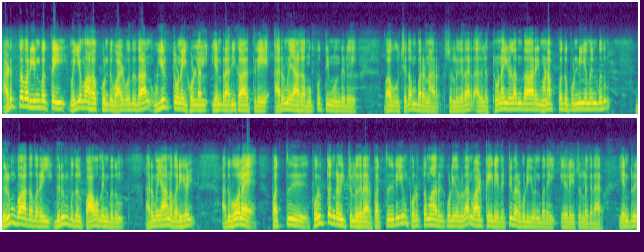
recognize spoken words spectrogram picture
அடுத்தவர் இன்பத்தை மையமாக கொண்டு வாழ்வதுதான் உயிர் துணை கொள்ளல் என்ற அதிகாரத்திலே அருமையாக முப்பத்தி மூன்றிலே பாபு சிதம்பரனார் சொல்லுகிறார். அதில் துணை இழந்தாரை மணப்பது புண்ணியம் என்பதும் விரும்பாதவரை விரும்புதல் பாவம் என்பதும் அருமையான வரிகள். அதுபோல பத்து பொருத்தங்களை சொல்லுகிறார். பத்துலேயும் பொருத்தமாக இருக்கக்கூடியவர்கள் தான் வாழ்க்கையிலே வெற்றி பெற முடியும் என்பதை இதில் சொல்லுகிறார் என்று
